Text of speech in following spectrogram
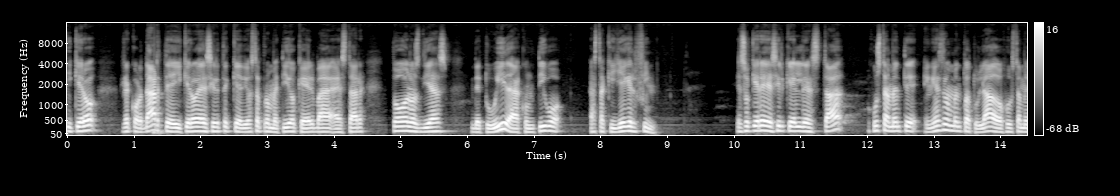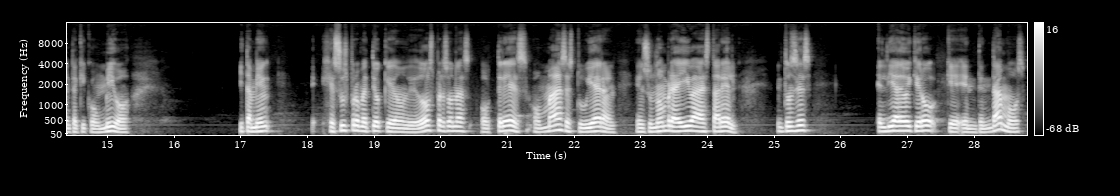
Y quiero recordarte y quiero decirte que Dios te ha prometido que Él va a estar todos los días de tu vida contigo hasta que llegue el fin. Eso quiere decir que Él está justamente en este momento a tu lado, justamente aquí conmigo. Y también Jesús prometió que donde dos personas o tres o más estuvieran, en su nombre ahí va a estar Él. Entonces, el día de hoy quiero que entendamos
